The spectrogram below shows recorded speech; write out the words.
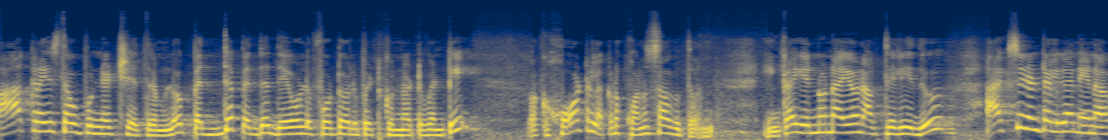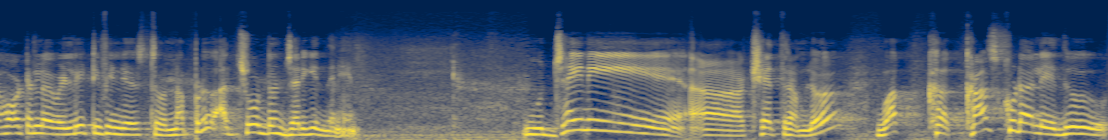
ఆ క్రైస్తవ పుణ్యక్షేత్రంలో పెద్ద పెద్ద దేవుళ్ళ ఫోటోలు పెట్టుకున్నటువంటి ఒక హోటల్ అక్కడ కొనసాగుతోంది. ఇంకా ఎన్నున్నాయో నాకు తెలియదు యాక్సిడెంటల్గా నేను ఆ హోటల్లో వెళ్ళి టిఫిన్ చేస్తున్నప్పుడు అది చూడడం జరిగింది నేను. ఉజ్జయిని క్షేత్రంలో ఒక్క క్రాస్ కూడా లేదు.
